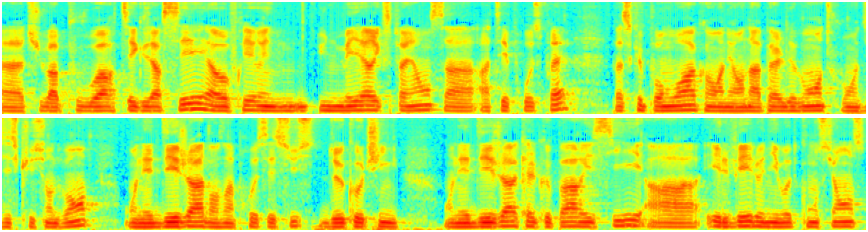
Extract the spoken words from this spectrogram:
Euh, tu vas pouvoir t'exercer à offrir une, meilleure expérience à, tes prospects. Parce que pour moi, quand on est en appel de vente ou en discussion de vente, on est déjà dans un processus de coaching. On est déjà quelque part ici à élever le niveau de conscience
